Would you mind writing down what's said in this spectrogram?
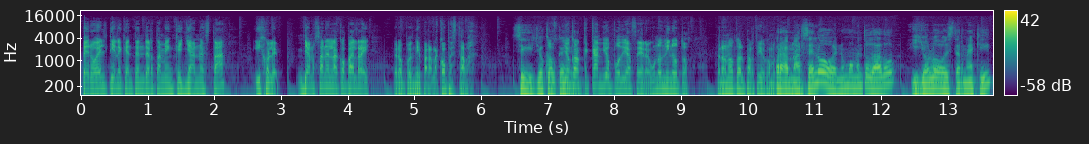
Pero él tiene que entender también que ya no está. Híjole, ya no están en la Copa del Rey, pero pues ni para la Copa estaba. Sí, yo creo que. Yo creo que cambio podría ser unos minutos, pero no todo el partido como Para titular. Marcelo, en un momento dado, y yo lo externé aquí,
